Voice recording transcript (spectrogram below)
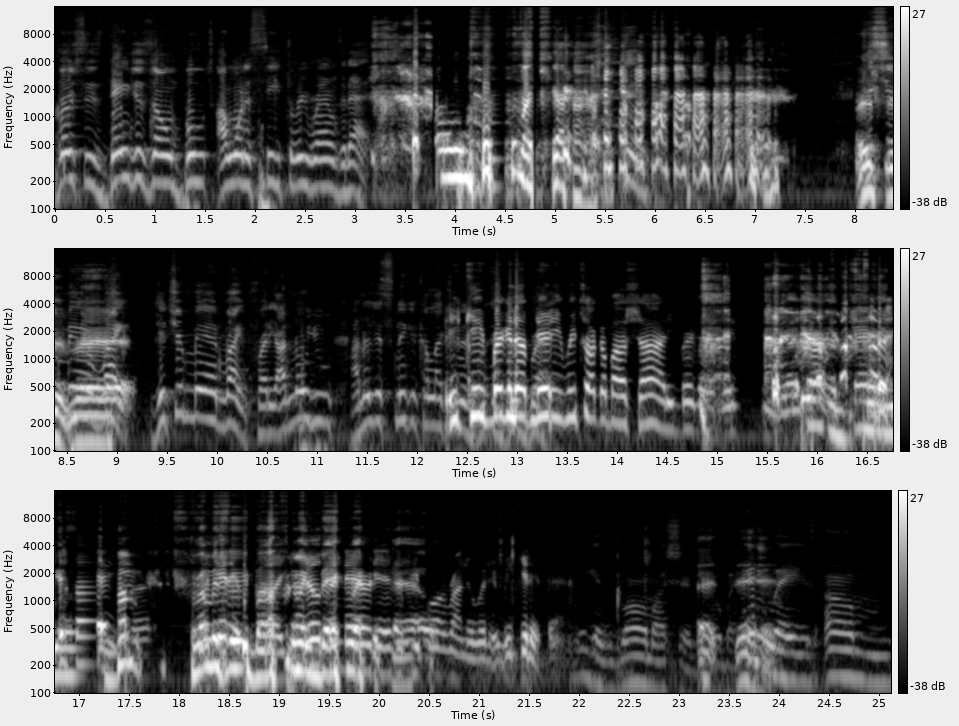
versus Danger Zone boots. I want to see three rounds of that. Oh my god. Get your Listen, man, man. right. Get your man right, Freddie. I know you. I know your sneaker collection. He is- keep is bringing big up bread. Nitty. We talk about Shine. He bring up Nitty. God damn, yo. Rum- Rum We is get it, really bro. You bothering built me the right narrative and people are running with it. We get it, man. Niggas blowing my shit, bro. Uh, But anyways, um,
